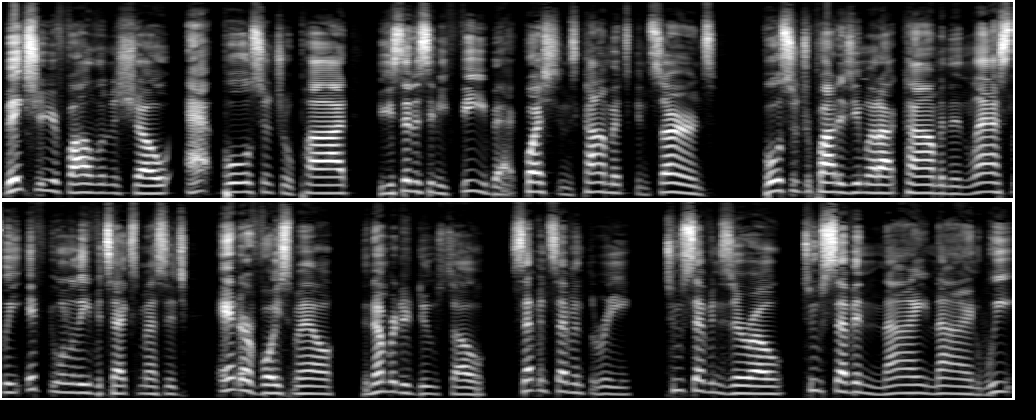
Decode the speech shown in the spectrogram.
Make sure you're following the show at Bull Central Pod. You can send us any feedback, questions, comments, concerns, bullcentralpod at gmail.com. And then lastly, if you want to leave a text message and our voicemail, the number to do so, 773-270-2799. We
